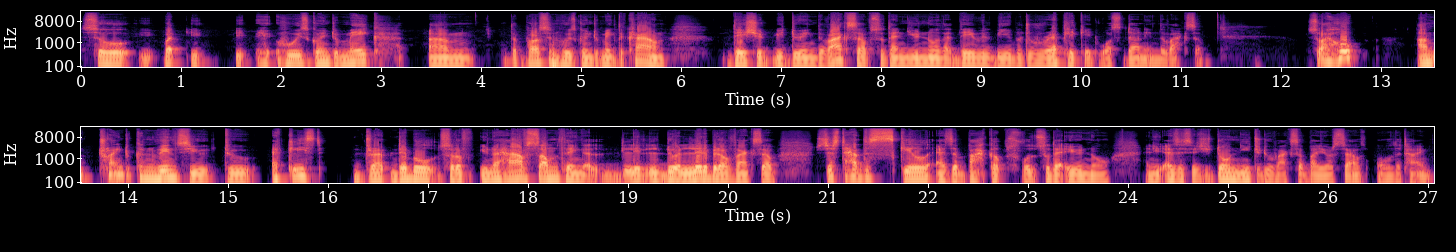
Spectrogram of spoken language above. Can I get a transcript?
So but who is going to make um, the person who is going to make the crown they should be doing the wax up so then you know that they will be able to replicate what's done in the wax up. So i hope i'm trying to convince you to at least dabble sort of you know have something do a little bit of wax up. Just have the skill as a backup for, so that you know. And you, as i said you don't need to do wax up by yourself all the time.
